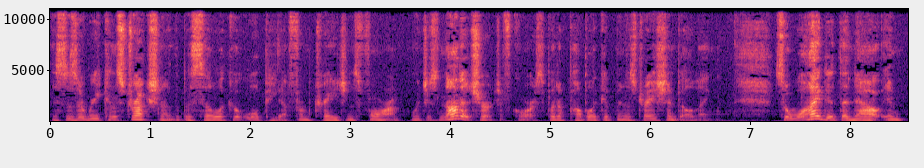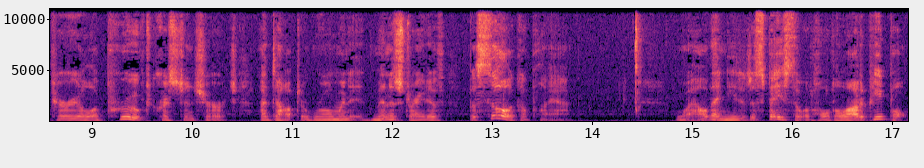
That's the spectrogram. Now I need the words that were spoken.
This is a reconstruction of the Basilica Ulpia from Trajan's Forum, which is not a church, of course, but a public administration building. So, why did the now imperial approved Christian church adopt a Roman administrative basilica plan? Well, they needed a space that would hold a lot of people.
